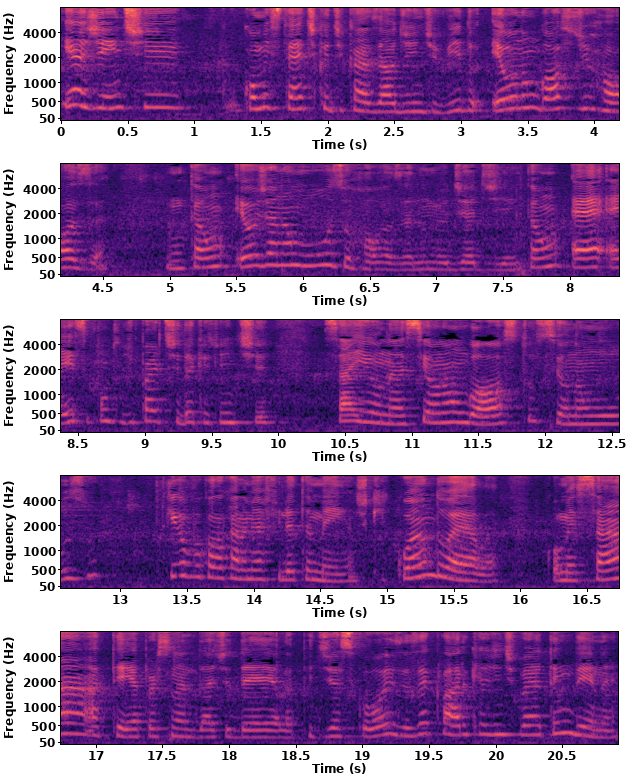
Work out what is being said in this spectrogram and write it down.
E a gente, como estética de casal, de indivíduo, eu não gosto de rosa. Então, eu já não uso rosa no meu dia a dia. Então, é, é esse ponto de partida que a gente saiu, né? Se eu não gosto, se eu não uso, por que eu vou colocar na minha filha também? Acho que quando ela começar a ter a personalidade dela, pedir as coisas, é claro que a gente vai atender, né?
